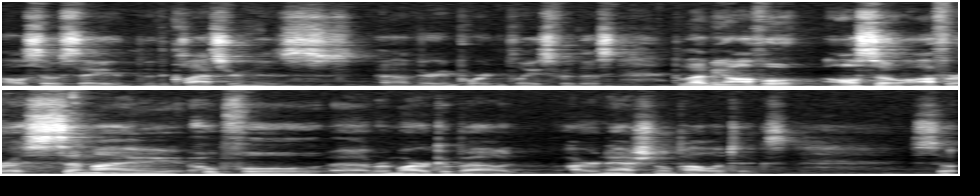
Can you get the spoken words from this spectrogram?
also say that the classroom is a very important place for this. But let me also, also offer a semi-hopeful uh, remark about our national politics. So,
